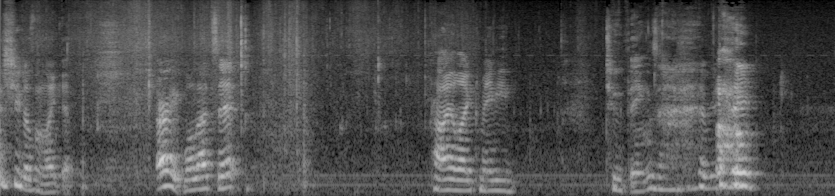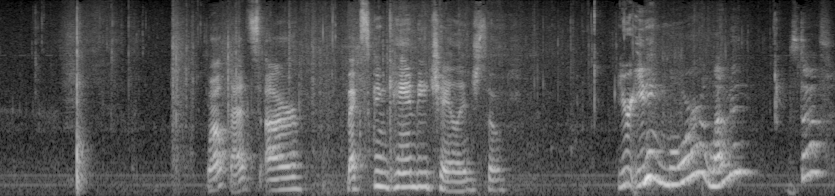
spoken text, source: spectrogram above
she she doesn't like it. All right, well that's it. Probably liked maybe two things out of everything. well, that's our Mexican candy challenge. So you're eating more lemon stuff?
